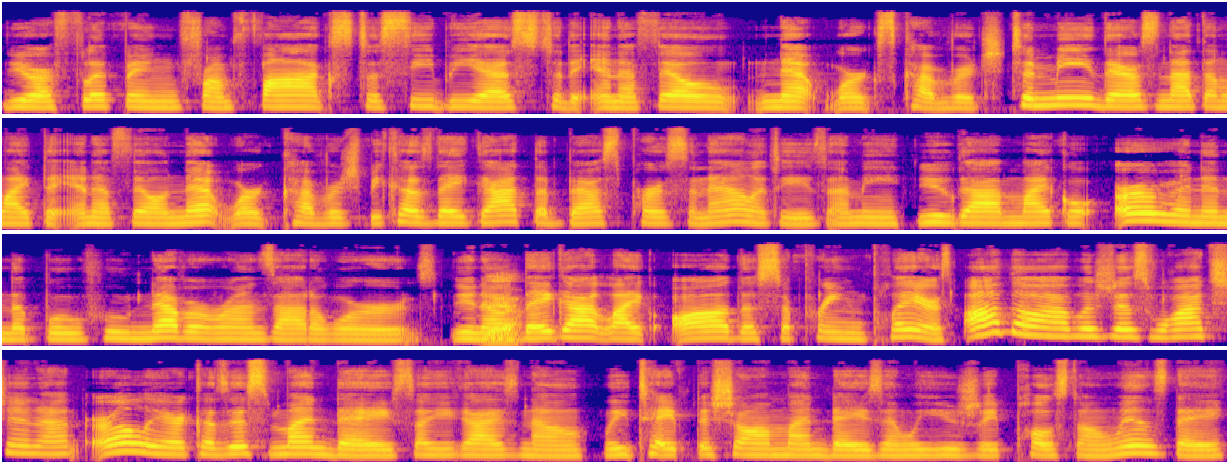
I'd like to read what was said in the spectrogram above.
you're flipping from Fox to CBS to the NFL network's coverage. To me, there's nothing like the NFL network coverage because they got the best personalities. I mean, you got Michael Irvin in the booth who never runs out of words. You know, Yeah. they got like all the supreme players. Although I was just watching that earlier because it's Monday, so you guys know we tape the show on Mondays and we usually post on Wednesday.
